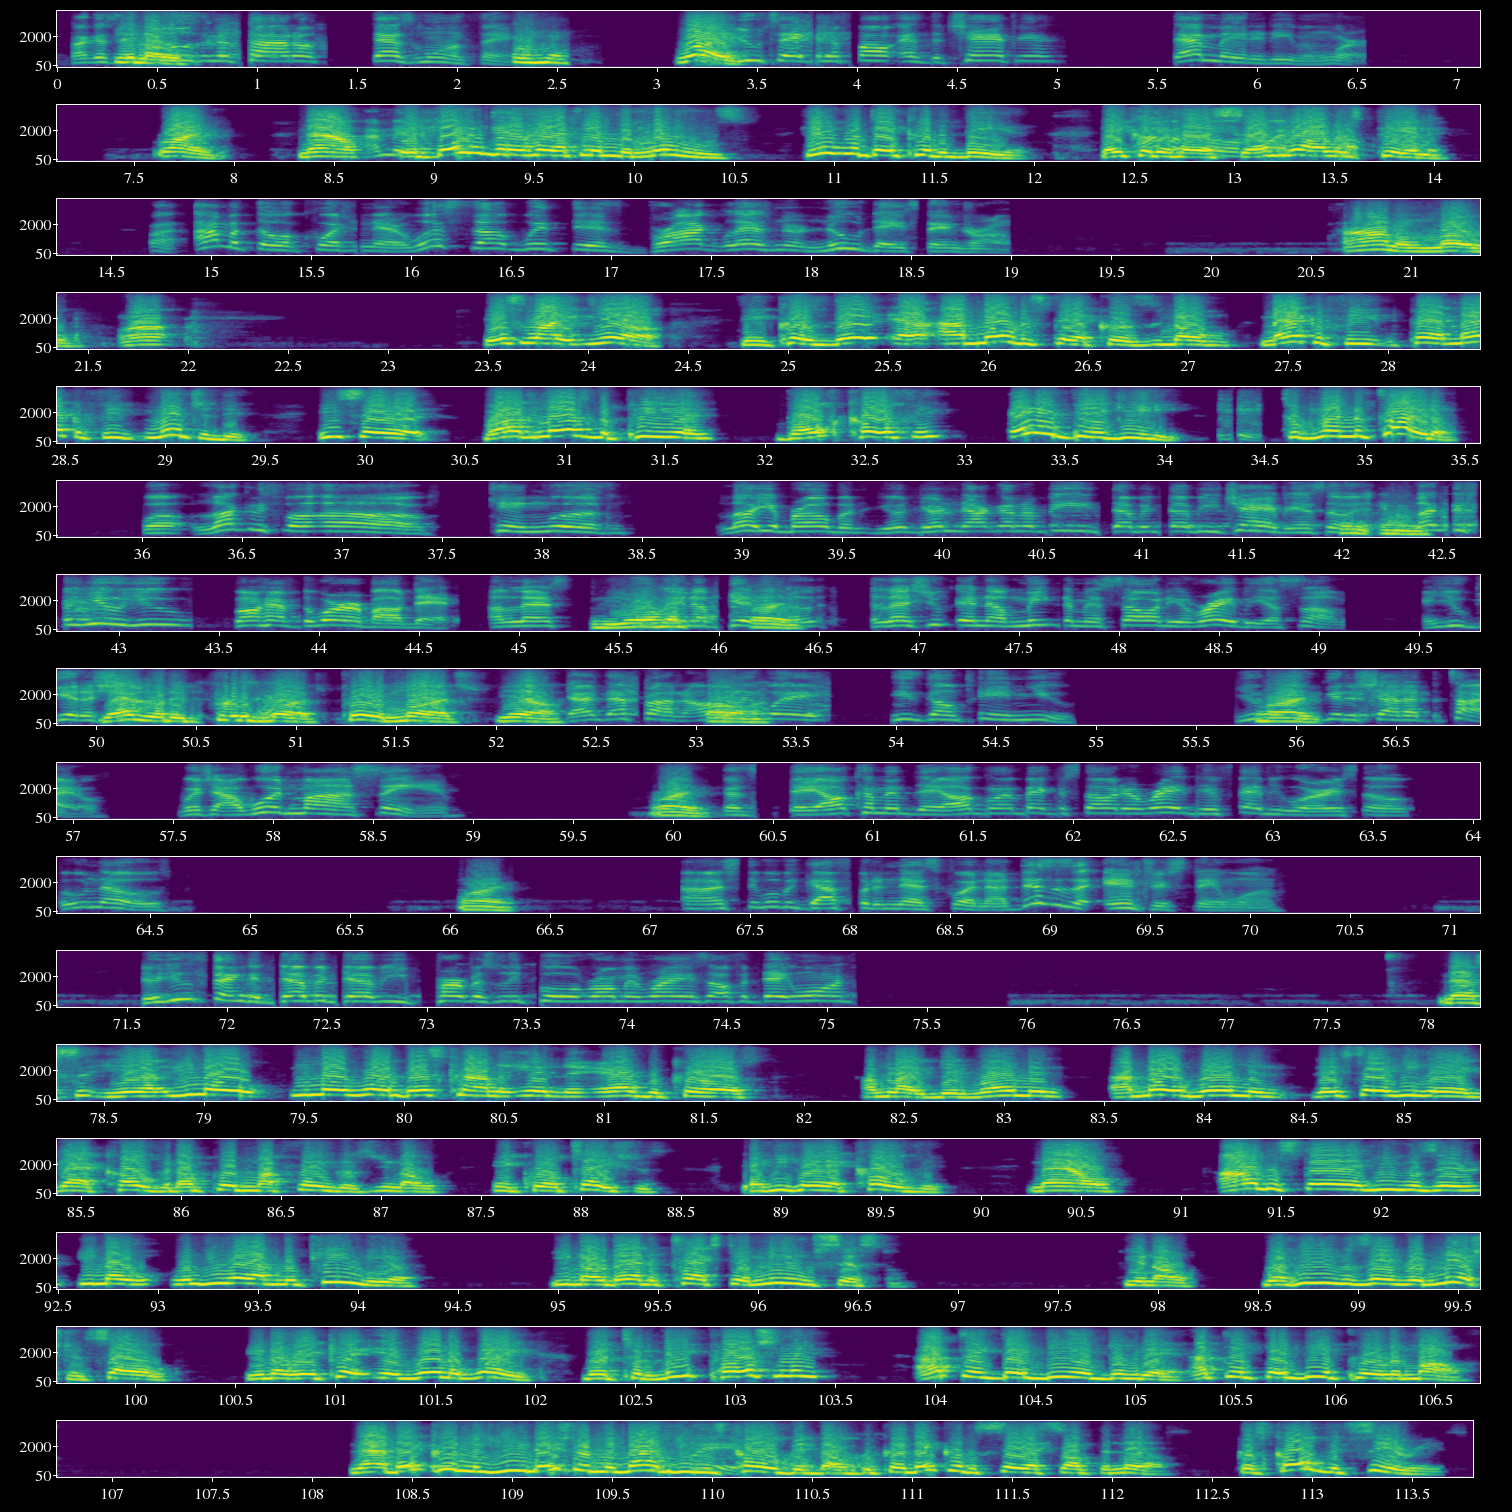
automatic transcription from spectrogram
Like I said, you know. losing the title, that's one thing. Mm-hmm. Right. You taking the fall as the champion, that made it even worse. Right. Now, I mean, if they were going to have him to lose, here's what they could have did. They could have had Seth Rollins pinning. Right. I'm gonna throw a question there. What's up with this Brock Lesnar New Day syndrome? I don't know. Uh, it's like yeah, because they I, I noticed that because you know McAfee, Pat McAfee mentioned it. He said Brock Lesnar pinned both Kofi and Big E to win the title. Well, luckily for uh King Woods, love you, bro, but you're, you're not gonna be WWE champion. So Mm-mm. luckily for you, you won't have to worry about that unless you, you end up getting right. unless you end up meeting them in Saudi Arabia or something, and you get a that shot. That would pretty much, pretty much, yeah. That that's probably the only uh, way he's gonna pin you. you, right. you get a shot at the title, which I wouldn't mind seeing. Right. Because they all coming, they all going back to Saudi Arabia in February. So who knows? Right. Uh, let's see what we got for the next question. Now, this is an interesting one. Do you think the WWE purposely pulled Roman Reigns off of day one? Now, see, yeah, you know, you know what? That's kind of in the air because I'm like, did Roman? I know Roman. They said he had got COVID. I'm putting my fingers, you know, in quotations that he had COVID. Now, I understand he was in. You know, when you have leukemia, you know that attacks the immune system. You know, but he was in remission, so you know, it it went away. But to me personally, I think they did do that. I think they did pull him off. Now they couldn't have used. They shouldn't have not used COVID though, because they could have said something else. Because COVID's serious.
